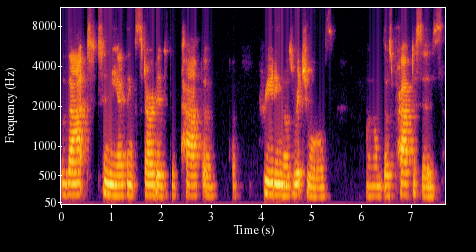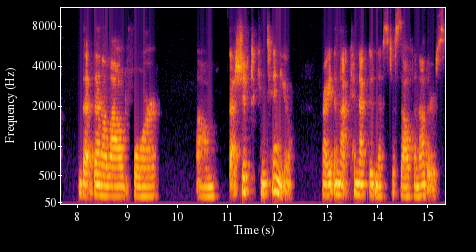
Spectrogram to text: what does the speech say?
that to me, I think, started the path of, of creating those rituals, um, those practices that then allowed for um, that shift to continue right? And that connectedness to self and others.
